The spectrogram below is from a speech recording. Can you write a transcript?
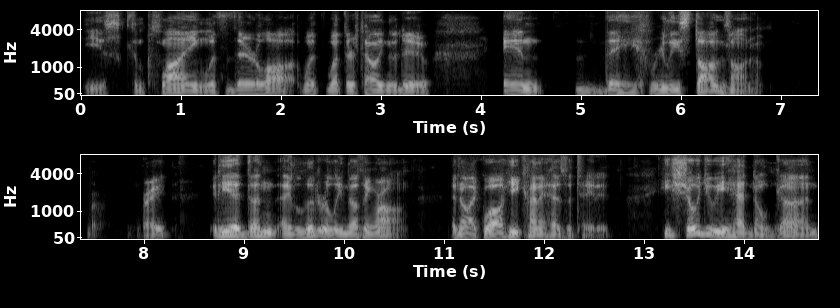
he's complying with their law, with what they're telling him to do. And they release dogs on him. Right. And he had done a, literally nothing wrong. And they're like, well, he kind of hesitated. He showed you he had no gun.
